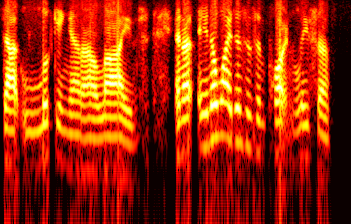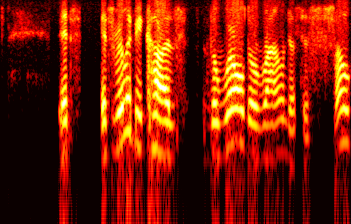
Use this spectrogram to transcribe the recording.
start looking at our lives. And I, you know why this is important, Lisa? It's it's really because the world around us is so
